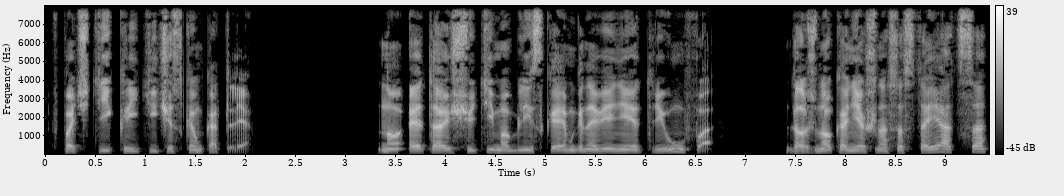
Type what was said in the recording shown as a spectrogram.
в почти критическом котле. Но это ощутимо близкое мгновение триумфа должно, конечно, состояться,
